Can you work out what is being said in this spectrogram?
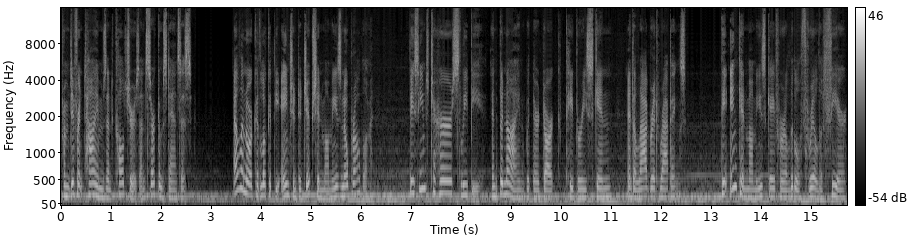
from different times and cultures and circumstances. Eleanor could look at the ancient Egyptian mummies no problem. They seemed to her sleepy and benign with their dark, papery skin and elaborate wrappings. The Incan mummies gave her a little thrill of fear,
